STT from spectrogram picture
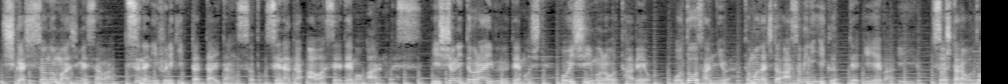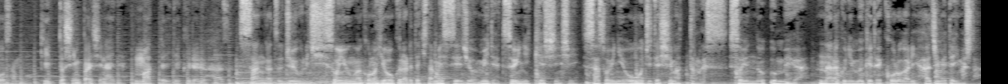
ン。しかしその真面目さは常に振り切った大胆さと背中合わせでもあるのです。一緒にドライブでもして美味しいものを食べよう。お父さんには友達と遊びに行くって言えばいいよ。そしたらお父さんもきっと心配しないで待っていてくれるはず。3月15日、ソユンはこの日送られてきたメッセージを見てついに決心し、誘いに応じてしまったのです。ソユンの運命が奈落に向けて転がり始めていました。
